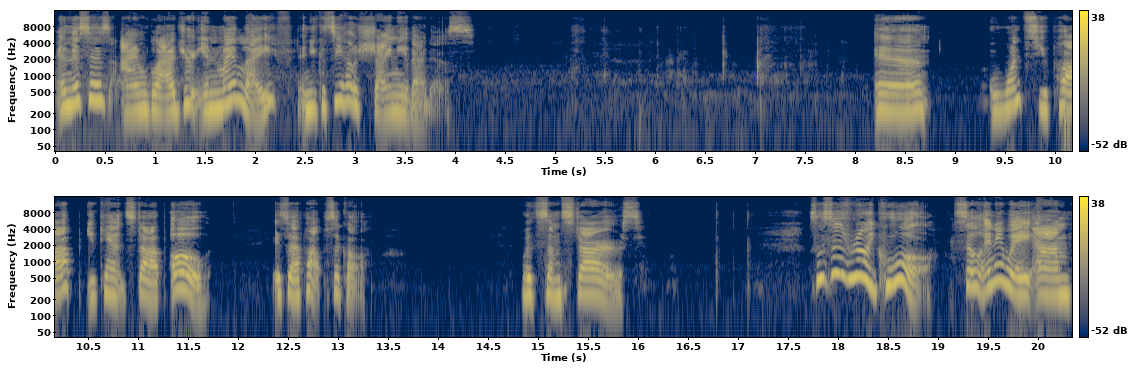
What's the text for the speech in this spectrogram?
And this is, I'm glad you're in my life. And you can see how shiny that is. And once you pop, you can't stop. Oh, it's a popsicle with some stars. So this is really cool. So anyway, um,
